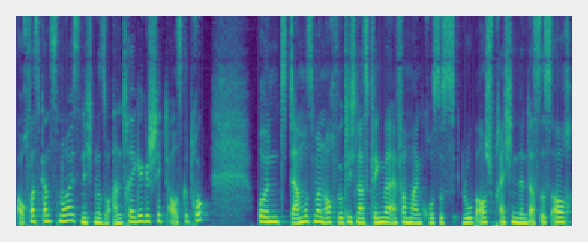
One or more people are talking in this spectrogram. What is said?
Auch was ganz Neues, nicht nur so Anträge geschickt, ausgedruckt. Und da muss man auch wirklich Lars Klingbeil einfach mal ein großes Lob aussprechen, denn das ist auch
